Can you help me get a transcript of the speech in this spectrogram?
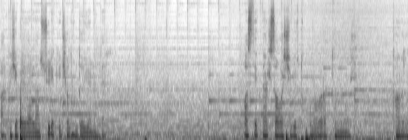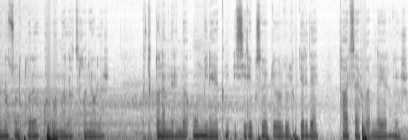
arka cephelerden sürekli çalındığı yönünde. Aztekler savaşçı bir toplum olarak tanınıyor. Tanrılarına sundukları kurbanlarla hatırlanıyorlar. Kıtlık dönemlerinde 10 bine yakın esiri bu sebeple öldürdükleri de tarih sayfalarında yer alıyor.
